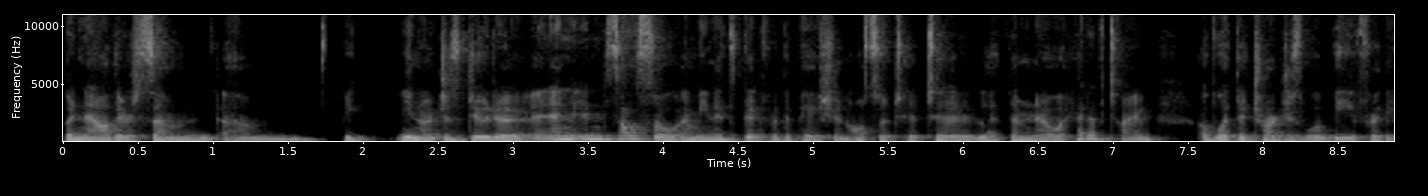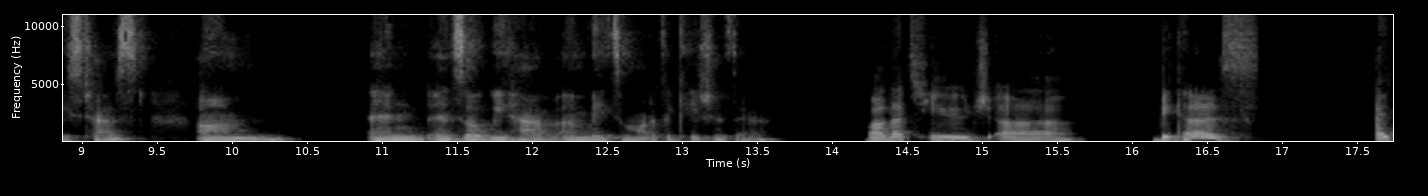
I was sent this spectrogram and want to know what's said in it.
but now there's some, um, you know, just due to, and, and, it's also, I mean, it's good for the patient also to to let them know ahead of time of what the charges will be for these tests, um, and and so we have um, made some modifications there. Wow, that's huge uh, because I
